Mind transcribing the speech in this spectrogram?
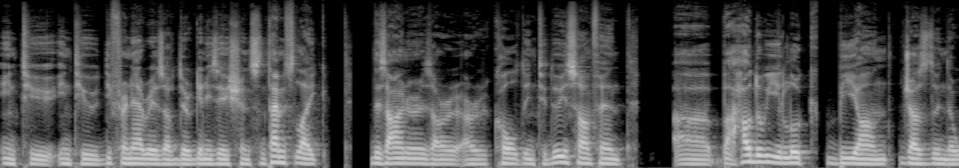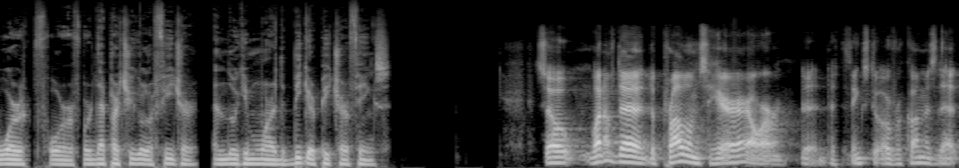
into into different areas of the organization? Sometimes like designers are are called into doing something, uh, but how do we look beyond just doing the work for for that particular feature and looking more at the bigger picture things? So one of the the problems here, or the, the things to overcome, is that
